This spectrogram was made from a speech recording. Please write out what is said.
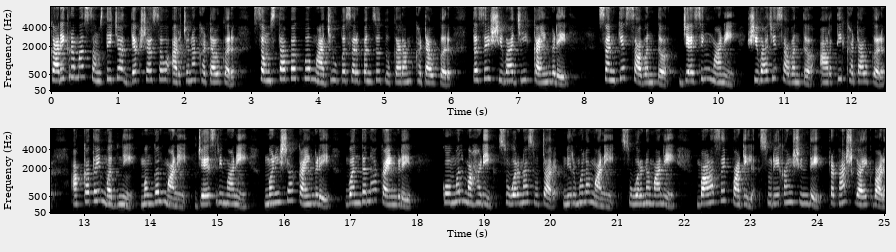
कार्यक्रमात संस्थेच्या अध्यक्षा सौ अर्चना खटावकर संस्थापक व माजी उपसरपंच तुकाराम खटावकर तसेच शिवाजी कायंगडे संकेत सावंत जयसिंग माने शिवाजी सावंत आरती खटावकर अक्काताई मदने मंगल माने जयश्री माने मनीषा कायंगडे वंदना कायंगडे कोमल महाडिक सुवर्णा सुतार निर्मला माने सुवर्ण माने बाळासाहेब पाटील सूर्यकांत शिंदे प्रकाश गायकवाड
